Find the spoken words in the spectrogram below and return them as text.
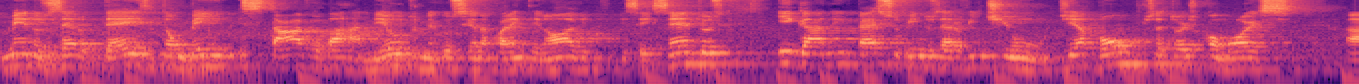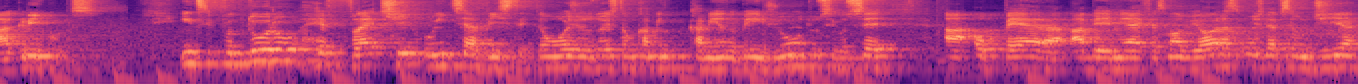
menos 0,10, então bem estável barra neutro, negociando a 49,600 e gado em pé subindo 0,21. Dia bom para o setor de commodities agrícolas. Índice futuro reflete o índice à vista, então hoje os dois estão caminhando bem juntos. Se você a, opera a BMF às 9 horas, hoje deve ser um dia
